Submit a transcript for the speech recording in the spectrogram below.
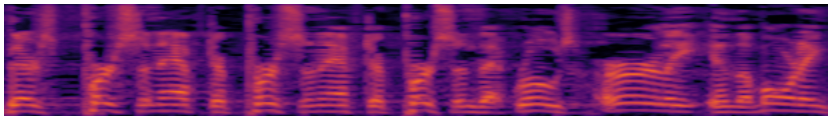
There's person after person after person that rose early in the morning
